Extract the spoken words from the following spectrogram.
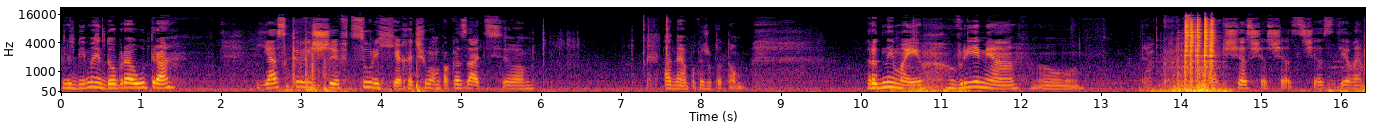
Любимые, доброе утро. Я с крыши в Цюрихе. Хочу вам показать... э, Ладно, я покажу потом. Родные мои, время... э, Так, так, сейчас, сейчас, сейчас, сейчас сделаем.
